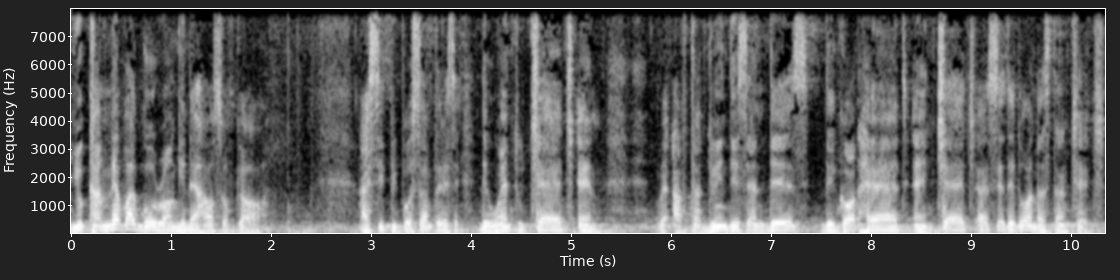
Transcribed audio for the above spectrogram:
You can never go wrong in the house of God. I see people sometimes say they went to church and after doing this and this, they got hurt and church. I said, they don't understand church.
